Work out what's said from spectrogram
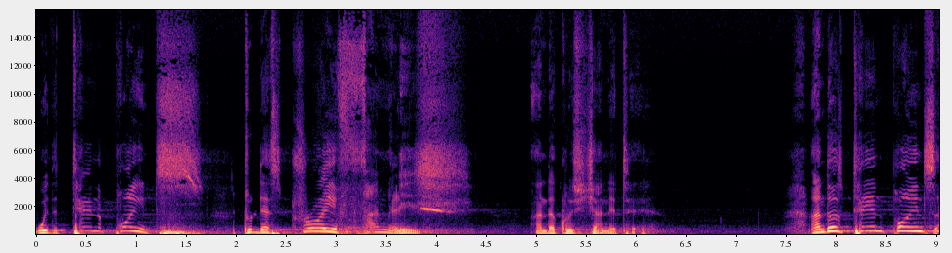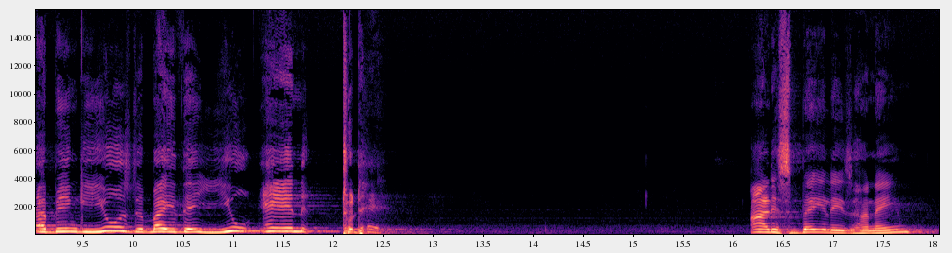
with 10 points to destroy families under Christianity. And those 10 points are being used by the UN today. Alice Bailey is her name.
